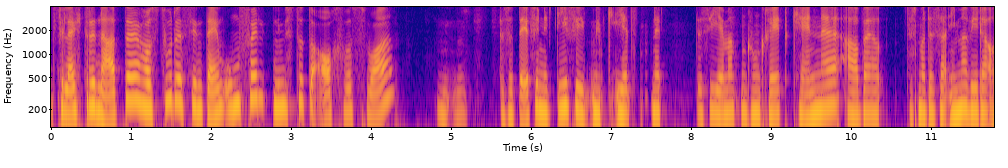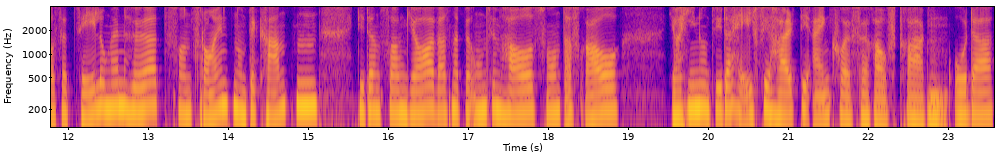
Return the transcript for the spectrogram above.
vielleicht Renate, hast du das in deinem Umfeld? Nimmst du da auch was wahr? Also definitiv, jetzt nicht, dass ich jemanden konkret kenne, aber dass man das auch immer wieder aus Erzählungen hört von Freunden und Bekannten, die dann sagen, ja, ich weiß nicht, bei uns im Haus wohnt eine Frau, ja, hin und wieder helfe ich halt die Einkäufe rauftragen. Oder,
